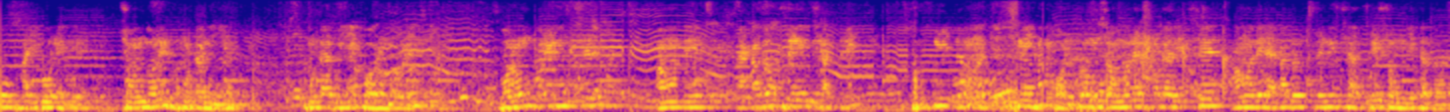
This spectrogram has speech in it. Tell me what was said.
ও ভাই বোনেদের চন্দনের ফোঁটা নিয়ে ফোঁটা দিয়ে বরণ করে। বরণ করে নিচ্ছে আমাদের একাদশ শ্রেণির ছাত্রী সুস্মিতা স্নেহা প্রথম চন্দনের ফোঁটা দিচ্ছে আমাদের একাদশ শ্রেণির ছাত্রী সঙ্গীতা দাস।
